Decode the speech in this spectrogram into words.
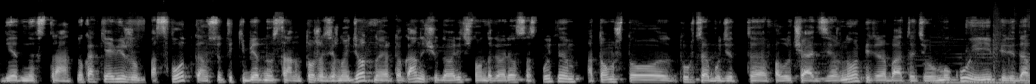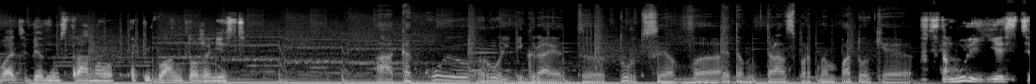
бедных стран. Но, как я вижу, вижу по сводкам, все-таки бедным странам тоже зерно идет, но Эрдоган еще говорит, что он договорился с Путиным о том, что Турция будет э, получать зерно, перерабатывать его в муку и передавать бедным странам. Вот такие планы тоже есть. А какую роль играет э, Турция в этом транспортном потоке? В Стамбуле есть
